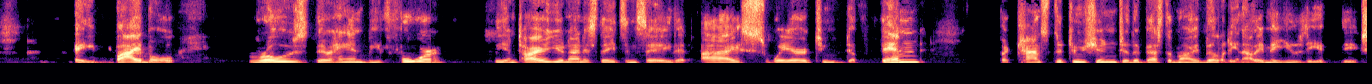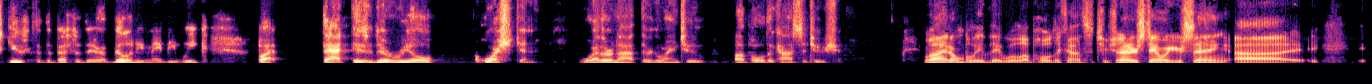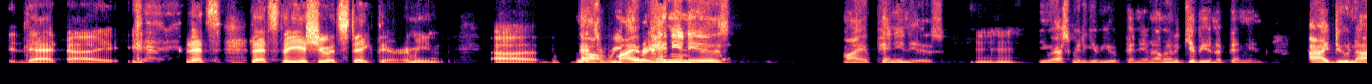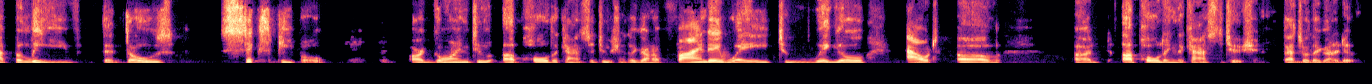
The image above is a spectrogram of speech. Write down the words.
a Bible, rose their hand before the entire United States and say that I swear to defend the Constitution to the best of my ability. Now, they may use the, the excuse that the best of their ability may be weak, but that is their real question whether or not they're going to uphold the Constitution. Well, I don't believe they will uphold the Constitution. I understand what you're saying. Uh, that uh, that's that's the issue at stake there. I mean, uh, now, my opinion is, my opinion is, mm-hmm. You asked me to give you an opinion. I'm going to give you an opinion. I do not believe that those six people are going to uphold the Constitution. They're going to find a way to wiggle out of uh, upholding the Constitution. That's what they're going to do.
